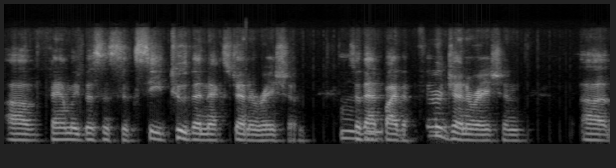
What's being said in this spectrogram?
of family business succeed to the next generation mm-hmm. so that mm-hmm. by the third generation uh,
